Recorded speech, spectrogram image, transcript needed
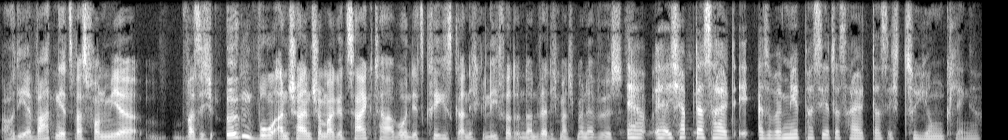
oh, die erwarten jetzt was von mir, was ich irgendwo anscheinend schon mal gezeigt habe und jetzt kriege ich es gar nicht geliefert und dann werde ich manchmal nervös. Ja, ich habe das halt, also bei mir passiert das halt, dass ich zu jung klinge.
